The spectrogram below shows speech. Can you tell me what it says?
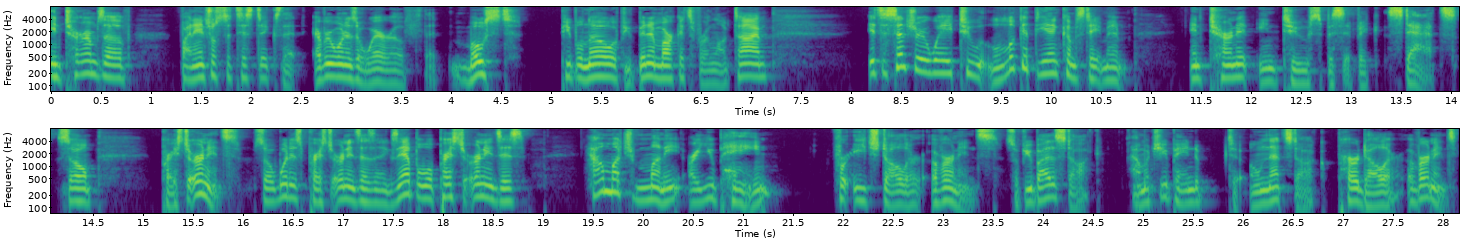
in terms of financial statistics that everyone is aware of, that most people know if you've been in markets for a long time. It's essentially a way to look at the income statement and turn it into specific stats. So, price to earnings. So, what is price to earnings as an example? Well, price to earnings is how much money are you paying for each dollar of earnings? So, if you buy the stock, how much are you paying to, to own that stock per dollar of earnings?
